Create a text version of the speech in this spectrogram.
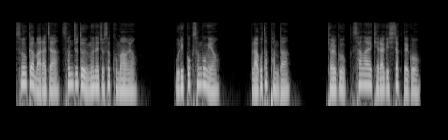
소우가 말하자 선주도 응원해줘서 고마워요. 우리 꼭 성공해요. 라고 답한다. 결국 상하의 계략이 시작되고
